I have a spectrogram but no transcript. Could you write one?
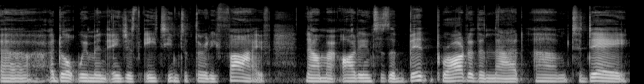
uh, adult women ages 18 to 35. Now, my audience is a bit broader than that um, today,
